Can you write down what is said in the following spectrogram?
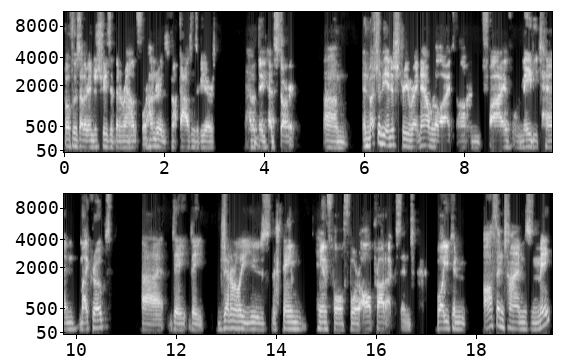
both those other industries have been around for hundreds, if not thousands of years, have a big head start. Um, and much of the industry right now relies on five or maybe ten microbes. Uh, they they generally use the same handful for all products, and while you can oftentimes make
